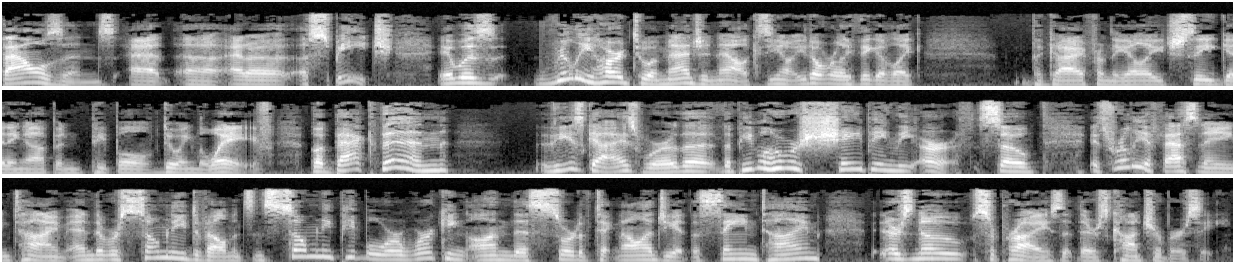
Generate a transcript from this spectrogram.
thousands at uh, at a, a speech. It was really hard to imagine now because you know you don't really think of like the guy from the LHC getting up and people doing the wave, but back then. These guys were the, the people who were shaping the earth. So it's really a fascinating time, and there were so many developments, and so many people were working on this sort of technology at the same time. There's no surprise that there's controversy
